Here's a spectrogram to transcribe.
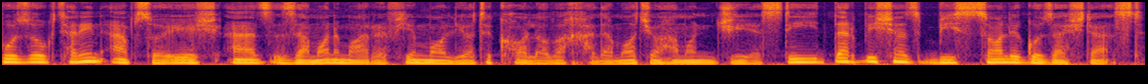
بزرگترین افزایش از زمان معرفی مالیات کالا و خدمات یا همان GST در بیش از 20 سال گذشته است.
